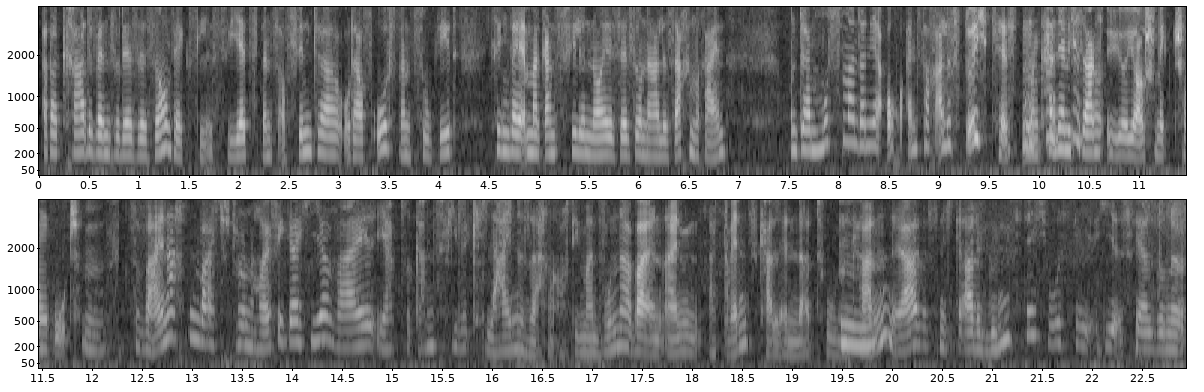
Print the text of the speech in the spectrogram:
aber gerade wenn so der Saisonwechsel ist, wie jetzt, wenn es auf Winter oder auf Ostern zugeht, kriegen wir ja immer ganz viele neue saisonale Sachen rein. Und da muss man dann ja auch einfach alles durchtesten. Man kann ja nicht sagen, ja, ja, schmeckt schon gut. Mhm. Zu Weihnachten war ich schon häufiger hier, weil ihr habt so ganz viele kleine Sachen, auch die man wunderbar in einen Adventskalender tun mhm. kann. Ja, das ist nicht gerade günstig. Wo ist die? Hier ist ja so eine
